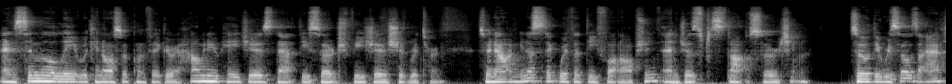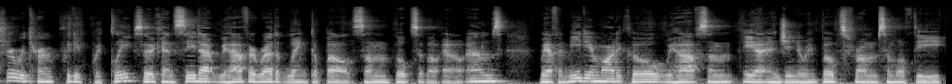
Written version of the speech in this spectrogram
and similarly, we can also configure how many pages that the search feature should return. So now I'm going to stick with the default option and just start searching. So the results actually return pretty quickly. So you can see that we have a Reddit link about some books about LLMs. We have a Medium article. We have some AI engineering books from some of the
